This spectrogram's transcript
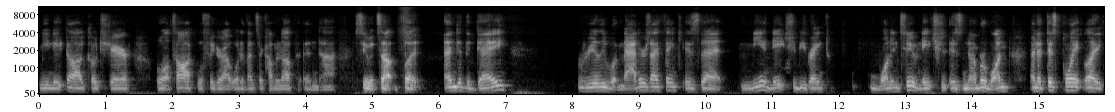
me, Nate Dogg, Coach Jer, we'll all talk. We'll figure out what events are coming up and uh, see what's up. But end of the day, really, what matters, I think, is that me and Nate should be ranked one and two. Nate is number one, and at this point, like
